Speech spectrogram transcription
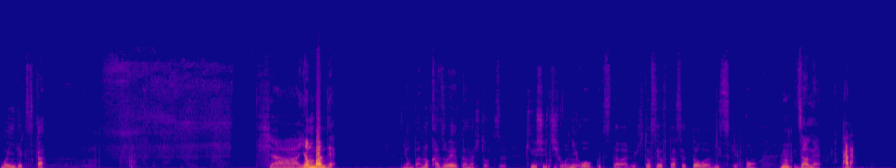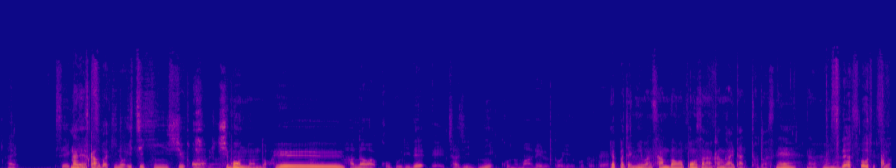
う、もういいですか？じゃあ、4番で。4番の数え歌の一つ。九州地方に多く伝わる一世二世とわびすけポン。うん残念。あら。はい。正解は何ですか？椿の一品種。あ、1番なんだ。へえ。花は小ぶりで、えー茶人に好まれるということで。やっぱじゃあ2番、3番はポンさんが考えたってことですね。なるほどな。それはそうですよ。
